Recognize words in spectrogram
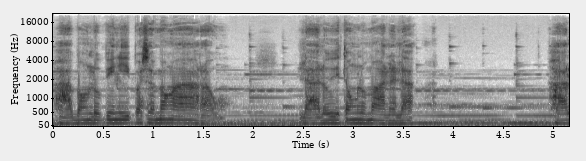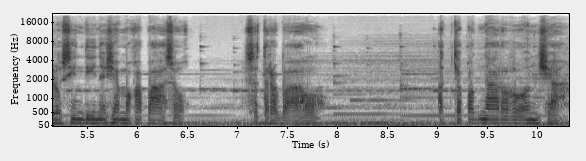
Habang lumilipas sa mga araw, lalo itong lumalala. Halos hindi na siya makapasok sa trabaho. At kapag naroroon siya,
